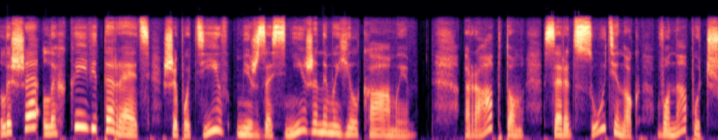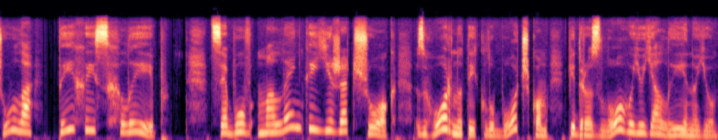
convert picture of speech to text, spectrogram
лише легкий вітерець шепотів між засніженими гілками. Раптом серед сутінок вона почула тихий схлип. Це був маленький їжачок, згорнутий клубочком під розлогою ялиною,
